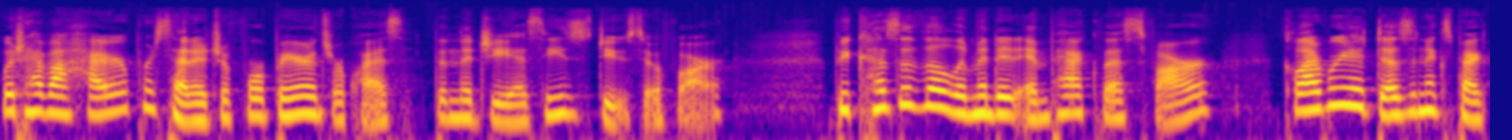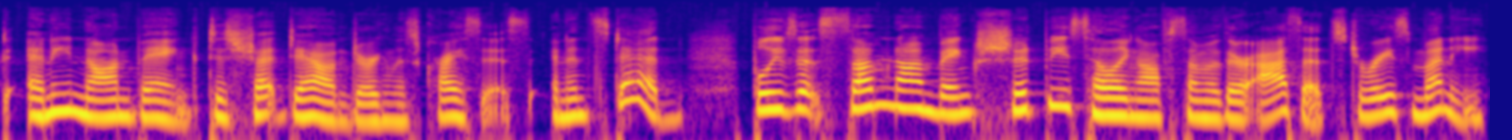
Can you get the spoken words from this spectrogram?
which have a higher percentage of forbearance requests than the GSEs do so far. Because of the limited impact thus far, Calabria doesn't expect any non bank to shut down during this crisis and instead believes that some non banks should be selling off some of their assets to raise money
